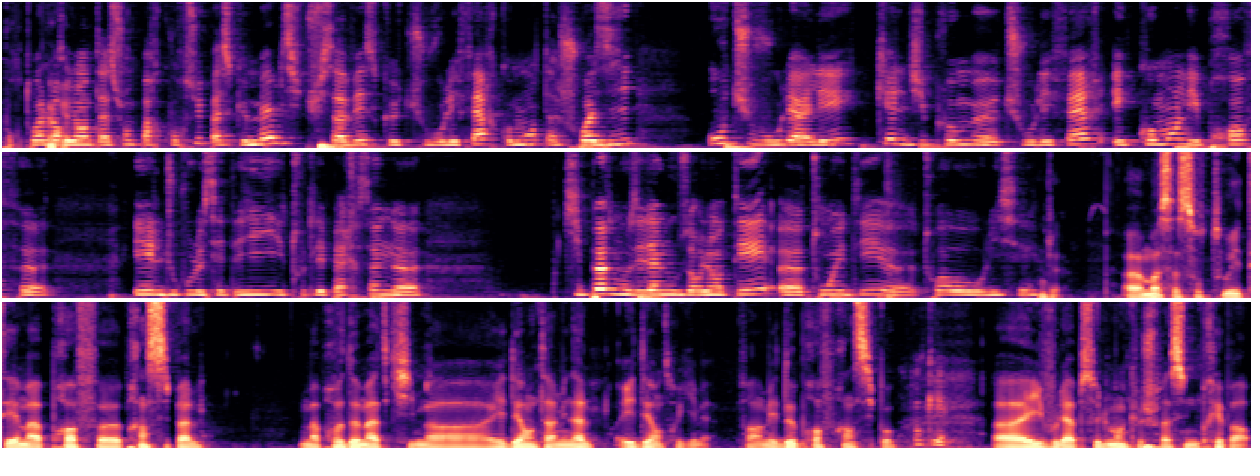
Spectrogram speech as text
pour toi, Ok. l'orientation Parcoursup? Parce que même si tu savais ce que tu voulais faire, comment tu as choisi où tu voulais aller, quel diplôme tu voulais faire et comment les profs et du coup le CDI et toutes les personnes qui peuvent nous aider à nous orienter t'ont aidé, toi, au lycée? Moi, ça a surtout été ma prof principale, ma prof de maths qui m'a aidé en terminale, aidé entre guillemets. Enfin, mes deux profs principaux. Euh, ils voulaient absolument que je fasse une prépa.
